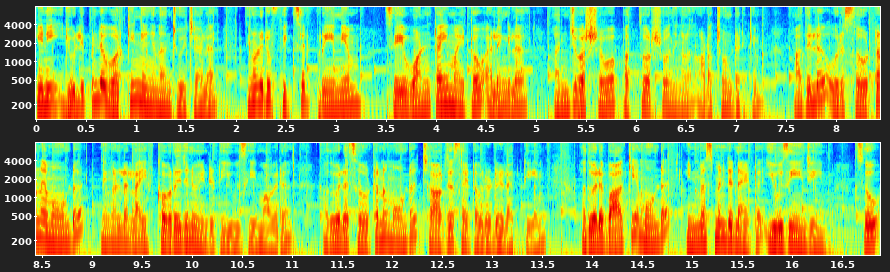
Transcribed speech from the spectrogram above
ഇനി യുലിപ്പിന്റെ വർക്കിംഗ് എങ്ങനെയാണെന്ന് ചോദിച്ചാൽ നിങ്ങളൊരു fixed premium say one time ആയിട്ടോ അല്ലെങ്കിൽ അഞ്ച് വർഷമോ പത്ത് വർഷമോ നിങ്ങൾ അടച്ചുകൊണ്ടിരിക്കും. അതിൽ ഒരു സർട്ടൺ എമൗണ്ട് നിങ്ങളുടെ ലൈഫ് കവറേജിന് വേണ്ടിയിട്ട് യൂസ് ചെയ്യും അവർ അതുപോലെ സർട്ടൺ എമൗണ്ട് ചാർജസ് ആയിട്ട് അവർ ഡിഡക്ട് ചെയ്യും. അതുപോലെ ബാക്കി എമൗണ്ട് ഇൻവെസ്റ്റ്മെന്റിനായിട്ട് യൂസ് ചെയ്യുകയും ചെയ്യും. സോ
